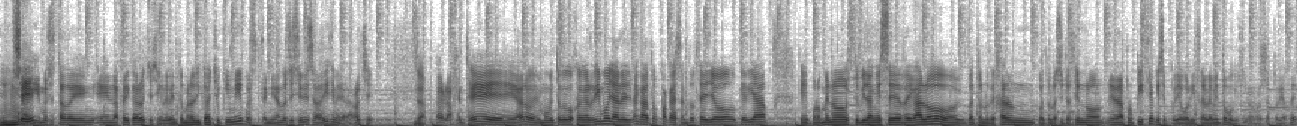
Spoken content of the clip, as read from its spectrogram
eh, y hemos estado en, la Fábrica de Noche, en el evento Melódica de Chukimi, pues terminando sesiones a las 10 y media de la noche. Claro, la gente, claro, en el momento que cogen el ritmo ya les venga todos para casa. Entonces yo quería que por lo menos tuvieran ese regalo en cuanto nos dejaron, en cuanto la situación no era propicia, que se podía organizar el evento porque si no, no se podía hacer.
